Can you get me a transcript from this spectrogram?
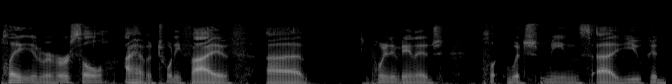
playing in reversal, I have a 25 uh, point advantage, which means uh, you could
